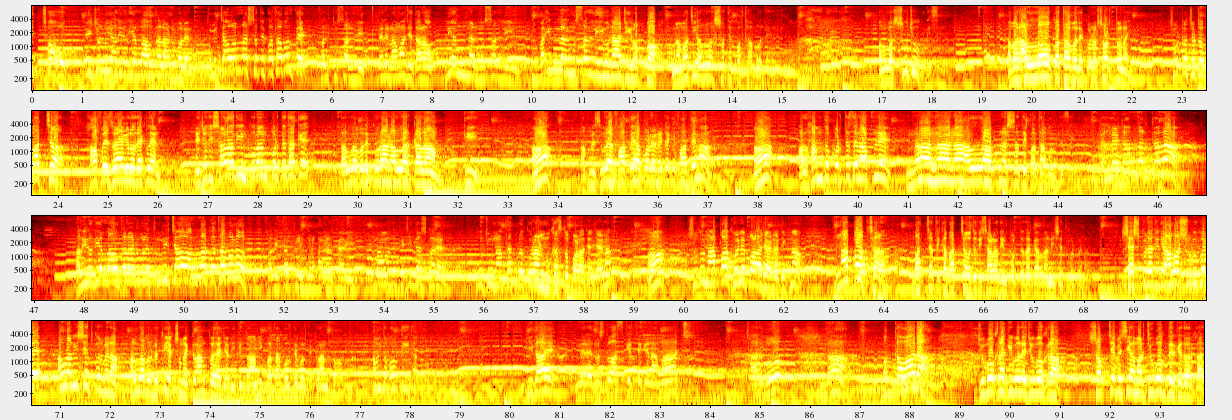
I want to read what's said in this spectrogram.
ইচ্ছা হোক, এই জন্যই আলী রাদি আল্লাহ তালানু বলেন, তুমি চাও আল্লাহর সাথে কথা বলতে? ফালতু সাল্লি তাহলে নামাজে দাঁড়াও। লিয়ান্নাল মুসাল্লি ফাইন্নাল রব্বা, নামাজি আল্লাহর সাথে কথা বলে। আল্লাহ সুযোগ আবার আল্লাহ কথা বলে, কোনো শর্ত নাই। ছোট ছোট বাচ্চা, হাফেজ হয়ে গেল দেখলেন এ যদি সারাদিন কোরআন পড়তে থাকে আল্লাহ বলে, কোরআন আল্লাহর কালাম। কি? হ্যাঁ আপনি সুরায় ফাতেহা পড়েন, এটা কি ফাতেহা? হ্যাঁ আলহামদ পড়তেছেন আপনি? না না না, আল্লাহ আপনার সাথে কথা বলতেছে। এটা আল্লাহর কালাম। আলী রাদি আল্লাহ বলে, তুমি চাও আল্লাহ কথা বলো ফালি তাত্রুল কোরআন আল আমাদেরকে জিজ্ঞাসা করেন উজু না থাকলেও কোরআন মুখস্থ পড়া যায় যায় না? হ্যাঁ? শুধু নাপাক হইলে পড়া যায় না, ঠিক না? নাপাক ছাড়া বাচ্চা থেকে বাচ্চাও যদি সারাদিন পড়তে থাকে, আল্লাহ নিষেধ করবে না। শেষ করে যদি আবার শুরু করে, আল্লাহ নিষেধ করবে না। আল্লাহ বলবে, তুই এক সময় ক্লান্ত হয়ে যাবি, কিন্তু আমি কথা বলতে বলতে ক্লান্ত হব না। আমি তো বলতেই থাকব। বিদায়। মেরে দোস্ত, আজকের থেকে নামাজ ছাড়বো। না পাক্কা ওয়াদা যুবকরা কি বলে যুবকরা সবচেয়ে বেশি আমার যুবকদেরকে দরকার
